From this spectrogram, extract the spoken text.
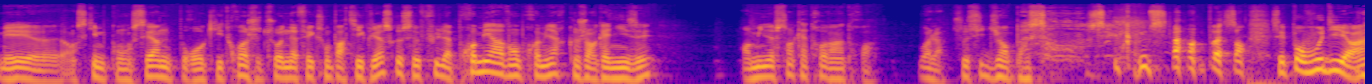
Mais euh, en ce qui me concerne, pour Rocky 3, j'ai toujours une affection particulière parce que ce fut la première avant-première que j'organisais en 1983. Voilà, ceci dit en passant, c'est comme ça en passant. C'est pour vous dire. Hein,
